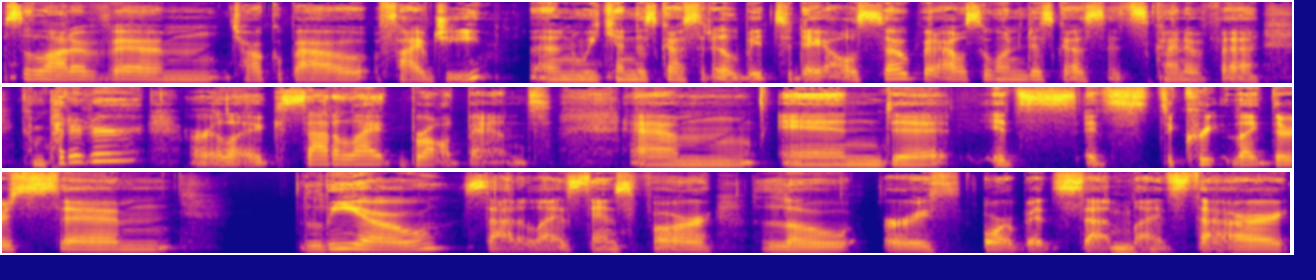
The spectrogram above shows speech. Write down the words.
there's a lot of um, talk about 5G, and we can discuss it a little bit today also. But I also want to discuss its kind of a competitor or like satellite broadband, um, and uh, it's it's the like there's. Um, LEO satellite stands for low Earth orbit satellites that are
